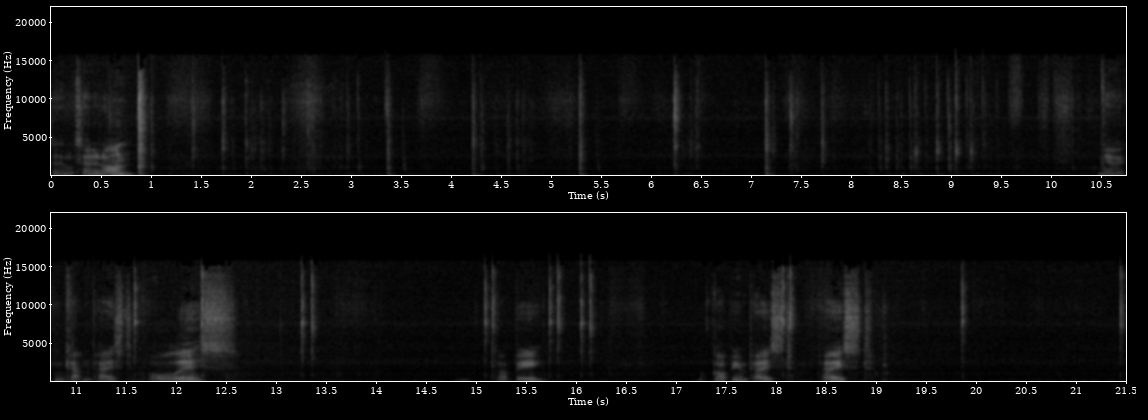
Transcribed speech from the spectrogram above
So it'll turn it on. Now we can cut and paste all this. Copy. Copy and paste. Paste. So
